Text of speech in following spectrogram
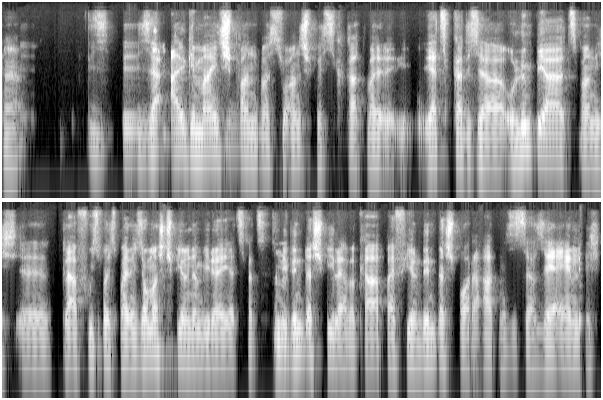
Ja sehr allgemein spannend, was du ansprichst, gerade weil jetzt gerade ist ja Olympia, zwar nicht, äh, klar, Fußball ist bei den Sommerspielen dann wieder, jetzt gerade sind die mhm. Winterspiele, aber gerade bei vielen Wintersportarten ist es ja sehr ähnlich.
